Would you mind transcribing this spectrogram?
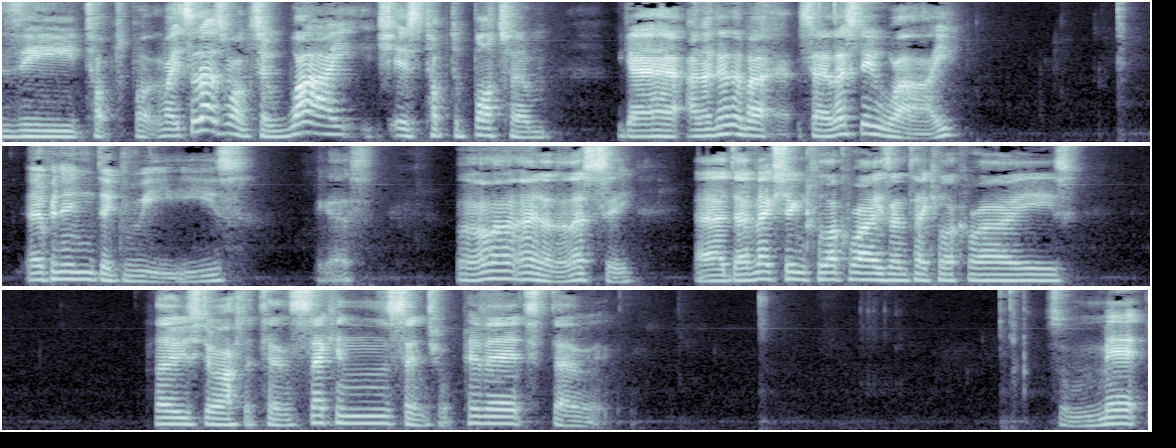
Z top to bottom. Right, so that's wrong. So Y is top to bottom. Yeah, and I don't know about, so let's do Y. Opening degrees, I guess. I don't know, let's see. Uh, direction clockwise, anti-clockwise. Close door after 10 seconds, central pivot, direct submit.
